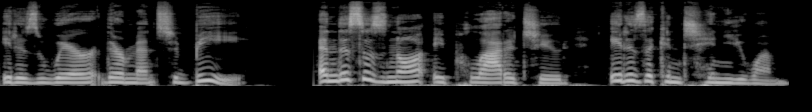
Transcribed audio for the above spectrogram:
it is where they're meant to be. And this is not a platitude, it is a continuum.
